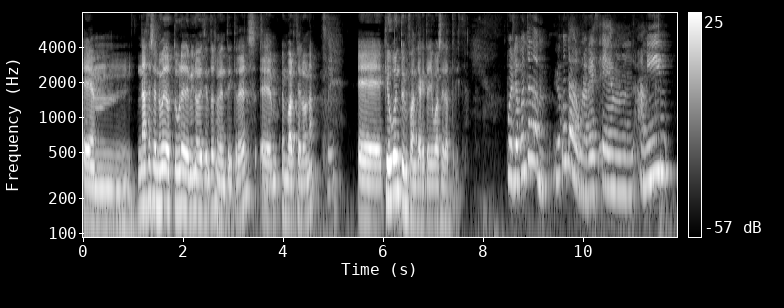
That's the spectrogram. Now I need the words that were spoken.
Em, naces el 9 de octubre de 1993 em, en Barcelona. sí. Eh, ¿Qué hubo en tu infancia que te llevó a ser actriz? Pues lo he contado, lo he contado alguna vez. Em, a mí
